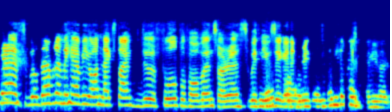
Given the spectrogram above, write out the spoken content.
Yes, we'll definitely have you on next time to do a full performance for us with music and everything. Anytime, anytime.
